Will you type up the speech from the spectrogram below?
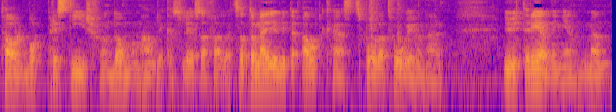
tar bort prestige från dem om han lyckas lösa fallet. Så att de är ju lite outcasts båda två i den här utredningen men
